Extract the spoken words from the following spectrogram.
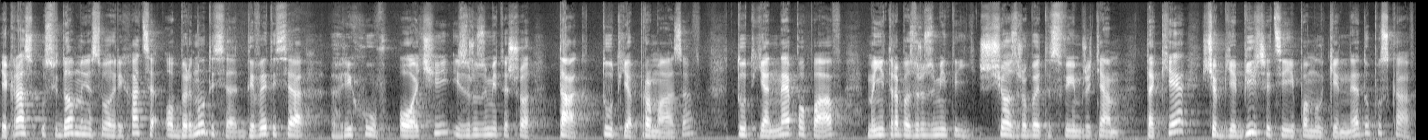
якраз усвідомлення свого гріха це обернутися, дивитися гріху в очі і зрозуміти, що так, тут я промазав, тут я не попав. Мені треба зрозуміти, що зробити своїм життям таке, щоб я більше цієї помилки не допускав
